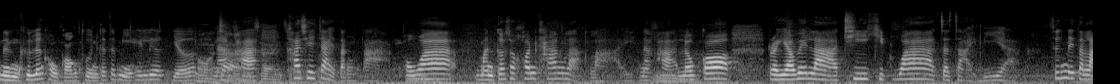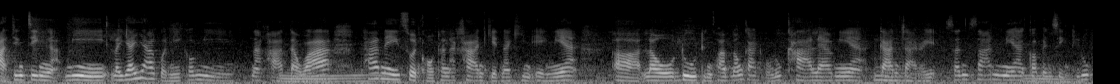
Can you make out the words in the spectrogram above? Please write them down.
หนึ่งคือเรื่องของกองทุนก็จะมีให้เลือกเยอะอ๋อนะคะใช่ใช่ใช่ค่าใช้จ่ายต่างๆ เพราะว่ามันก็จะค่อนข้างหลากหลายนะคะอืมแล้วก็ระยะเวลาที่คิดว่าจะจ่ายเบี้ย ซึ่งในตลาดจริงๆอะมีระยะยาวกว่านี้ก็มีนะคะ แต่ว่าถ้าในส่วนของธนาคารเกียรตินาคินเองเนี่ยเอ่อเราดูถึงความต้องการของลูกค้าแล้วเนี่ยอืมการจ่ายระยะสั้นๆเนี่ยก็เป็นสิ่งที่ลูก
